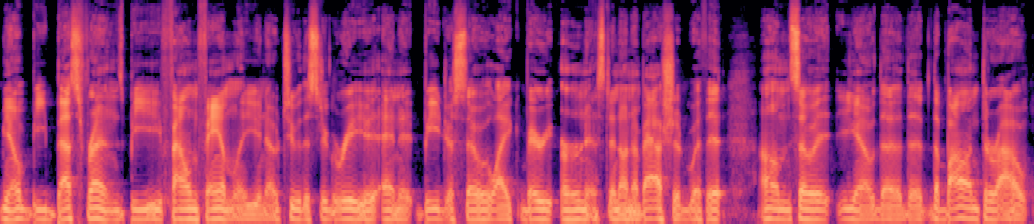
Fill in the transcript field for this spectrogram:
you know be best friends be found family you know to this degree and it be just so like very earnest and unabashed with it um so it you know the the the bond throughout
